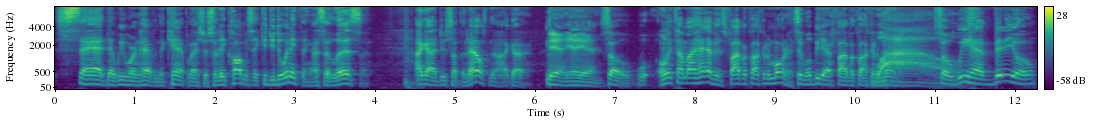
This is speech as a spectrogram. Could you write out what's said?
sad that we weren't having the camp last year. So they called me and said, "Could you do anything?" I said, "Listen, I got to do something else now. I gotta. Yeah, yeah, yeah. so w- only time I have is five o'clock in the morning. I say we'll be there at five o'clock in the morning. Wow. morning. So we have video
